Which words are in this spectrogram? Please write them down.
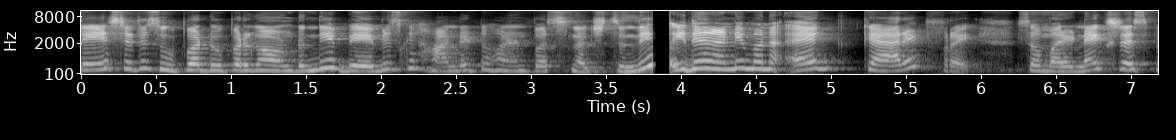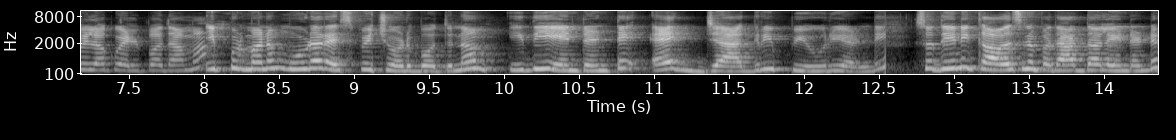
టేస్ట్ అయితే సూపర్ డూపర్గా ఉంటుంది. బేబీస్కి హండ్రెడ్ టు హండ్రెడ్ పర్సెంట్ నచ్చుతుంది. ఇదేనండి మన ఎగ్ క్యారెట్ ఫ్రై. సో మరి నెక్స్ట్ రెసిపీలోకి వెళ్ళిపోదామా? ఇప్పుడు మనం మూడో రెసిపీ చూడబోతున్నాం. ఇది ఏంటంటే ఎగ్ జాగ్రీ ప్యూరీ అండి. సో దీనికి కావాల్సిన పదార్థాలు ఏంటంటే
